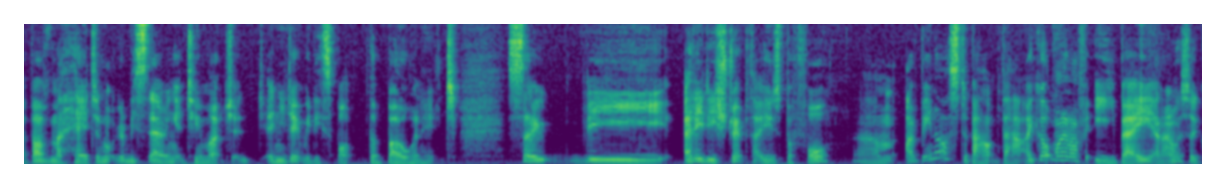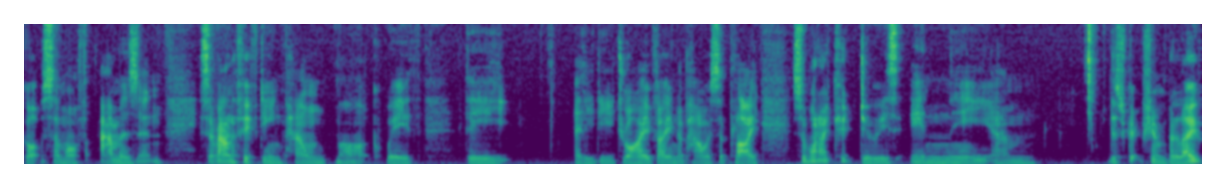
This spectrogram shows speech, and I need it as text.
above my head. I'm not going to be staring at too much, and you don't really spot the bow on it. So the LED strip that I used before, um, I've been asked about that. I got mine off eBay, and I also got some off Amazon. It's around the fifteen pound mark with the LED driver in a power supply. So what I could do is in the um, description below,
